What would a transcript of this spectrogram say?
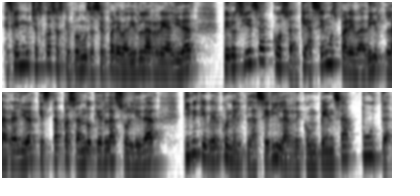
es que hay muchas cosas que podemos hacer para evadir la realidad, pero si esa cosa que hacemos para evadir la realidad que está pasando, que es la soledad, tiene que ver con el placer y la recompensa, puta,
